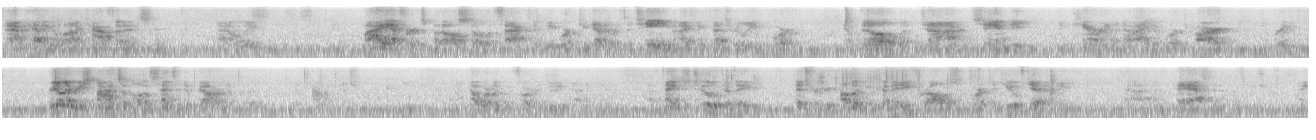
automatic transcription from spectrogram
them having a lot of confidence in not only my efforts, but also the fact that we work together as a team, and I think that's really important. You know, Bill and John and Sandy and Karen and I have worked hard to bring really responsible and sensitive government to the to the town of Pittsford. I know we're looking forward to doing that again. Uh, Thanks too to the Pittsford Republican Committee for all the support that you've given me uh, in the past and in the future. Thanks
